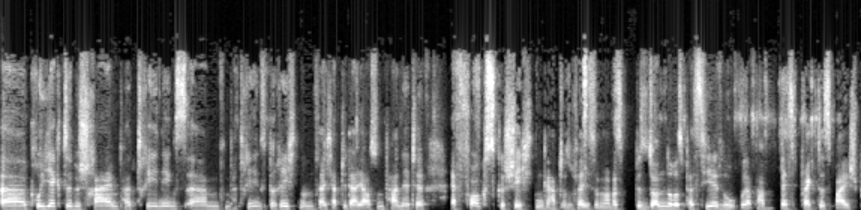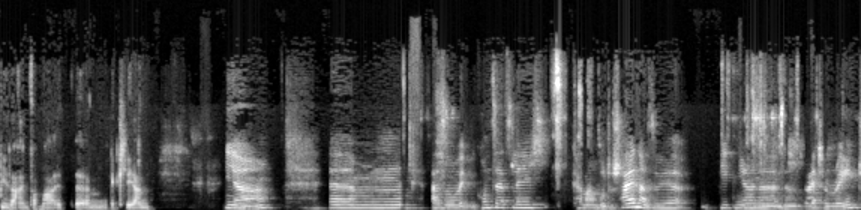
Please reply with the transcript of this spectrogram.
äh, Projekte beschreiben, ein paar Trainings, ähm, ein paar Trainings berichten und vielleicht habt ihr da ja auch so ein paar nette Erfolgsgeschichten gehabt. Also vielleicht ist immer was Besonderes passiert so, oder ein paar Best Einfach mal ähm, erklären. Ja, ähm, also grundsätzlich kann man so unterscheiden. Also wir bieten ja eine, eine weite Range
